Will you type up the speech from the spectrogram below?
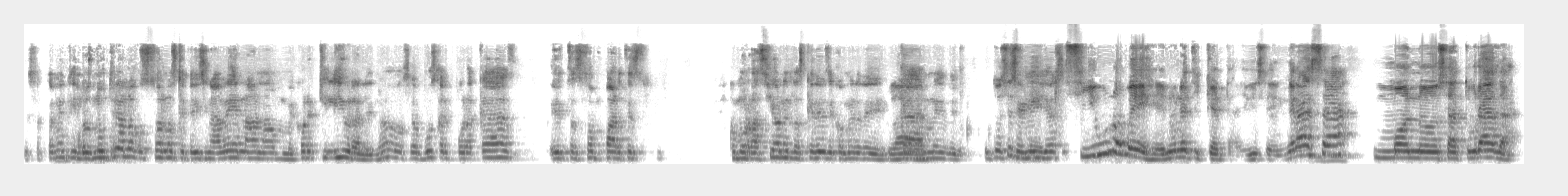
exactamente. Y los nutriólogos son los que te dicen, a ver, no, no, mejor equilíbrale, ¿no? O sea, buscan por acá, estas son partes como raciones las que debes de comer de Claro. carne, de Entonces, semillas. si uno ve en una etiqueta y dice grasa monosaturada,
